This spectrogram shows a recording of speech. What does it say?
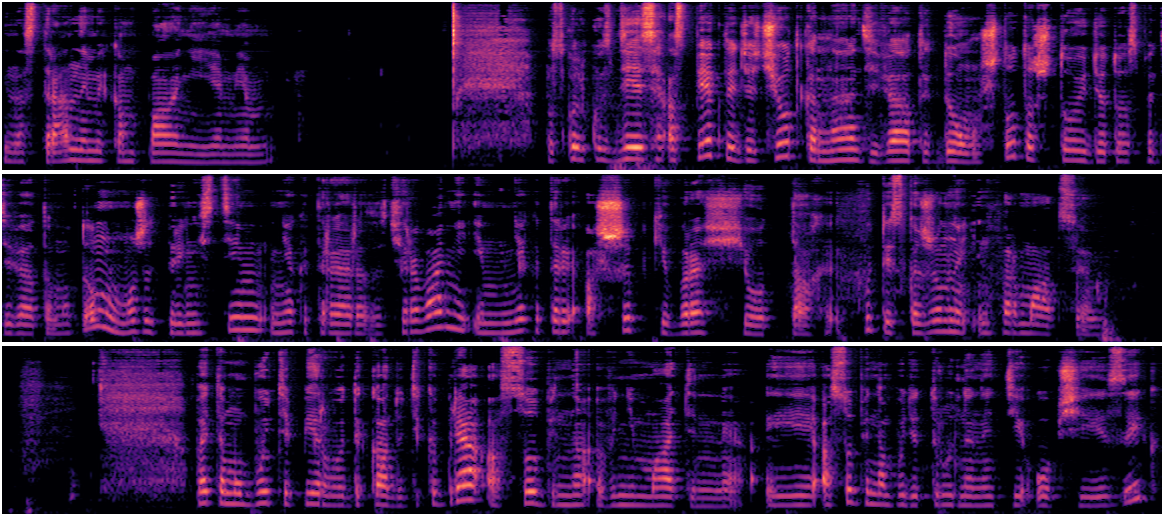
иностранными компаниями поскольку здесь аспект идет четко на девятый дом. Что-то, что идет у вас по девятому дому, может принести некоторое разочарование и некоторые ошибки в расчетах, какую-то искаженную информацию. Поэтому будьте первую декаду декабря особенно внимательны. И особенно будет трудно найти общий язык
